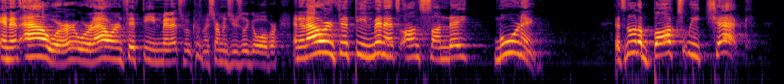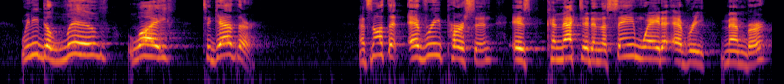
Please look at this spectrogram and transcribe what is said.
in an hour or an hour and 15 minutes, because my sermons usually go over, in an hour and 15 minutes on Sunday morning. It's not a box we check. We need to live life together. It's not that every person is connected in the same way to every member.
